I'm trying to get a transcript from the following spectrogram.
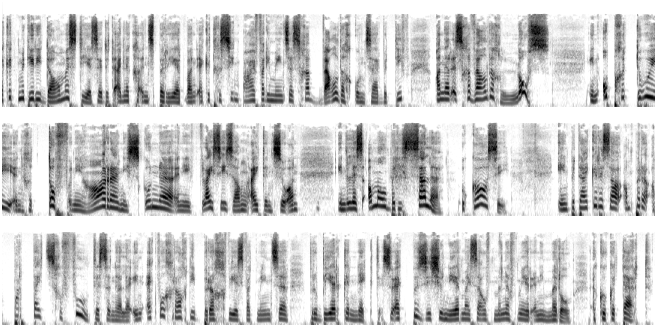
ek het met hierdie dames steeds het dit eintlik geïnspireer want ek het gesien baie van die mense is geweldig konservatief, ander is geweldig los en opgetooi en getof in die hare en die skoene en die vleisies hang uit en so aan en hulle is almal by dieselfde okasie. En baie keer is daar amper 'n apartheidsgevoel tussen hulle en ek wil graag die brug wees wat mense probeer connect. So ek posisioneer myself min of meer in die middel, 'n koeketert.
